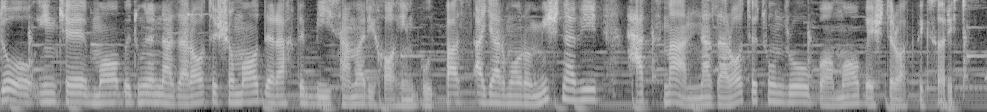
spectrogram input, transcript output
دو اینکه ما بدون نظرات شما درخت بی سمری خواهیم بود. پس اگر ما رو میشنوید حتما نظراتتون رو با ما به اشتراک بگذارید.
